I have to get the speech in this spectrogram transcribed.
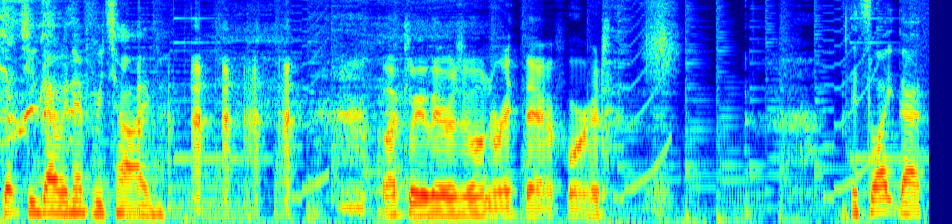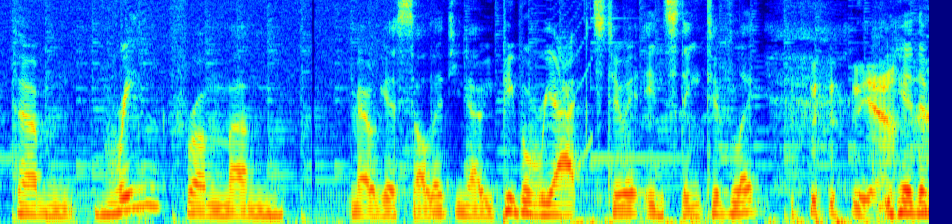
gets you going every time. Luckily, there was one right there for it. It's like that um, ring from um, Metal Gear Solid. You know, people react to it instinctively. You hear the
